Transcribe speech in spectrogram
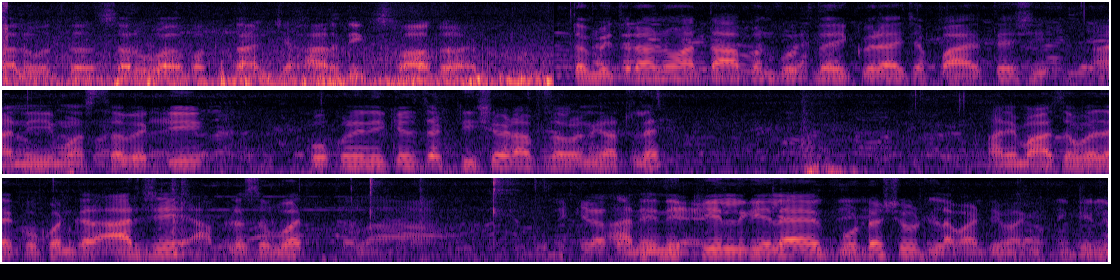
चालू होतं सर्व भक्तांचे हार्दिक स्वागत. तर मित्रांनो आता आपण पोचलो एकविरा आईच्या पायथ्याशी आणि मस्तपैकी कोकणी निकेलचा टी शर्ट आपण सगळ्यांनी घातलाय. आणि माझ्यासोबत आहे कोकणकर आर जे आपल्यासोबत. आणि निखिल गेलाय फोटोशूटला पाठीमागे. निखिल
